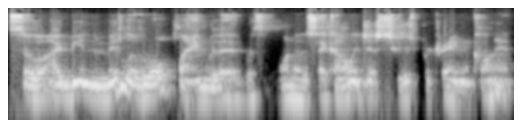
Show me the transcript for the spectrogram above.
So I'd be in the middle of role playing with a, with one of the psychologists who was portraying a client,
